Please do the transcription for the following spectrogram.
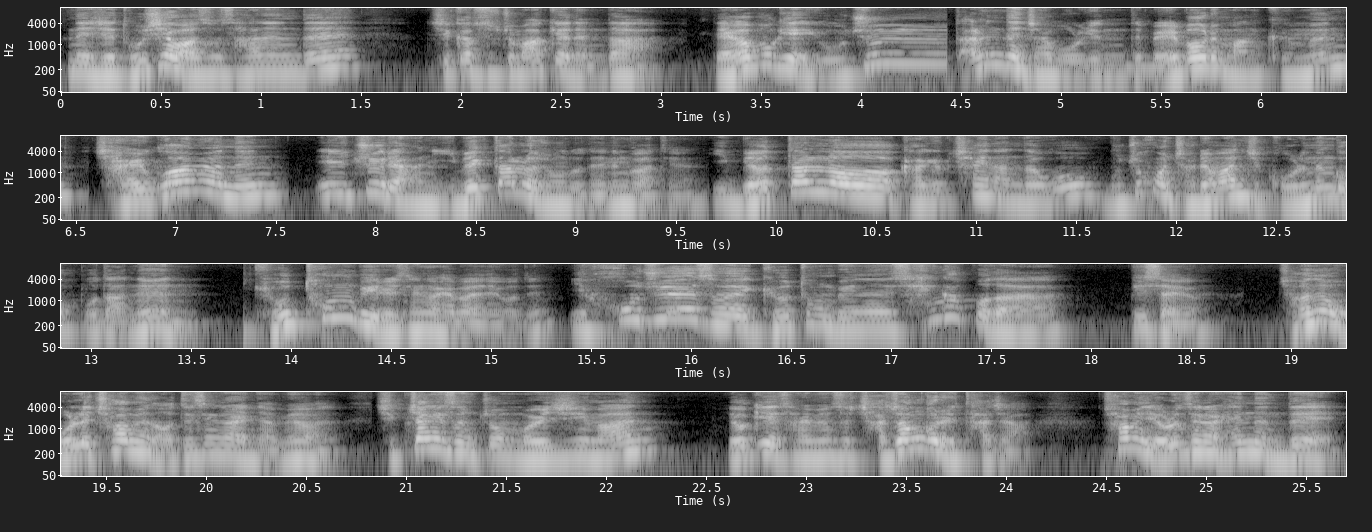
근데 이제 도시에 와서 사는데 집값을 좀 아껴야 된다. 내가 보기에 요즘 다른 데는 잘 모르겠는데 멜버른만큼은 잘 구하면은 일주일에 한 200달러 정도 되는 것 같아요. 이 몇 달러 가격 차이 난다고 무조건 저렴한 집 고르는 것보다는 교통비를 생각해 봐야 되거든. 이 호주에서의 교통비는 생각보다 비싸요. 저는 원래 처음엔 어떻게 생각했냐면 직장에선 좀 멀지만 여기에 살면서 자전거를 타자. 처음엔 이런 생각을 했는데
